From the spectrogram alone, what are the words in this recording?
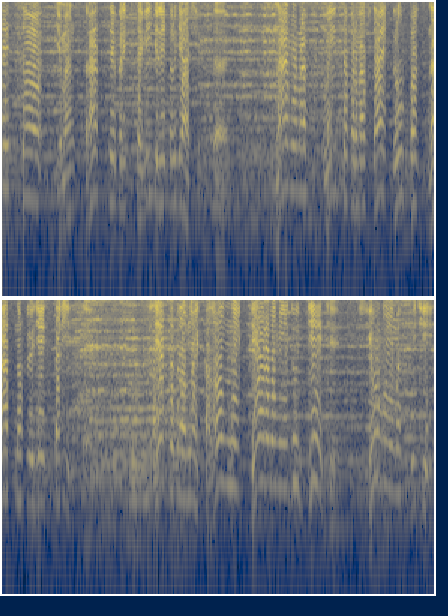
Начинается демонстрация представителей трудящихся. Знамя Москвы сопровождает группа знатных людей столицы. Вслед за головной колонной первыми идут дети, юные москвичи.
